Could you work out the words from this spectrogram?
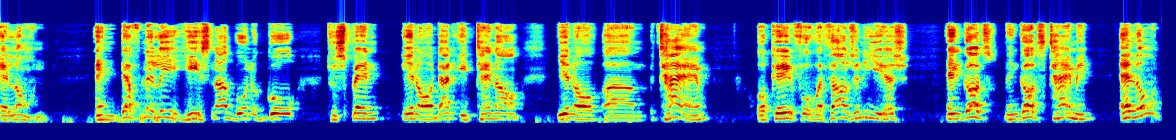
alone. And definitely he's not going to go to spend, you know, that eternal, you know, um, time, okay, for a thousand years in God's in God's timing alone.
